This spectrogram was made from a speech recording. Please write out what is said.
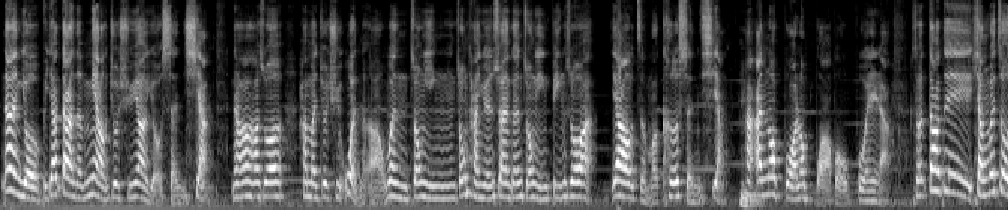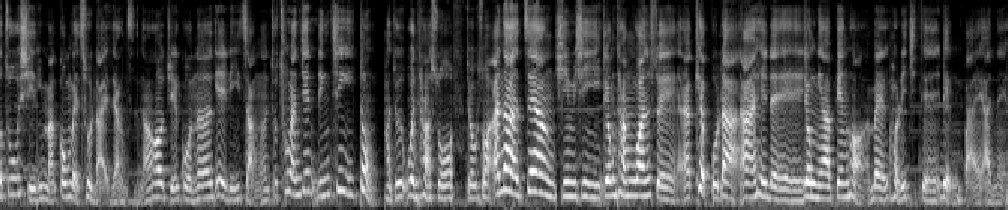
那有比较大的庙，就需要有神像。然后他说，他们就去问了啊，问中营中坛元帅跟中营兵说。要怎么刻神像？啊，安诺拔都拔不杯啦。说到底想要做主席，你嘛供不出来这样子。然后结果呢，叶里长呢就突然间灵机一动，他就问他说：“就说啊，那这样是不是中汤关税啊？刻不啦啊？迄个中央边吼，要互你一个灵牌安尼。”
